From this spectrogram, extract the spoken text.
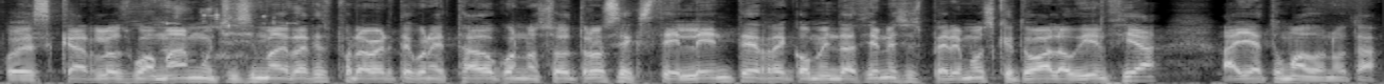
Pues Carlos Guamán, muchísimas gracias por haberte conectado con nosotros. Excelentes recomendaciones. Esperemos que toda la audiencia haya tomado nota.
